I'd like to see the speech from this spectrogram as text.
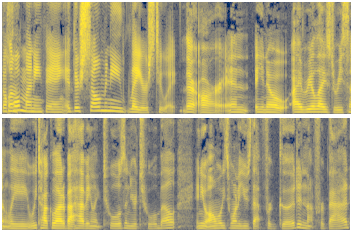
the whole money thing. It, there's so many layers to it. There are. And, you know, I realized recently we talk a lot about having like tools in your tool belt, and you always want to use that for good and not for bad.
